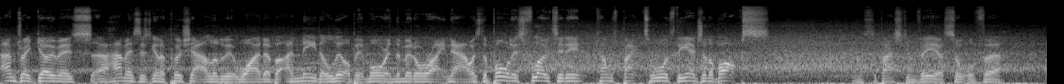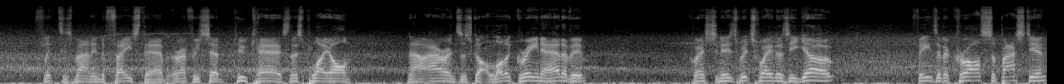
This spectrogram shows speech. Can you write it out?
Andre Gomes. Uh, James is going to push out a little bit wider, but I need a little bit more in the middle right now as the ball is floated in, comes back towards the edge of the box. And Sebastian Villa sort of uh, flicked his man in the face there, but the referee said, who cares, let's play on. Now Aarons has got a lot of green ahead of him. Question is, which way does he go? Feeds it across, Sebastian.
